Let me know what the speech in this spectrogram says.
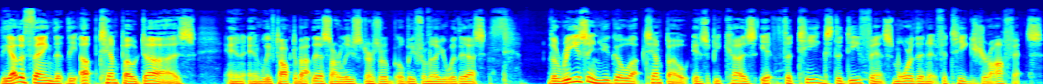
The other thing that the up tempo does, and, and we've talked about this, our listeners will, will be familiar with this. The reason you go up tempo is because it fatigues the defense more than it fatigues your offense.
